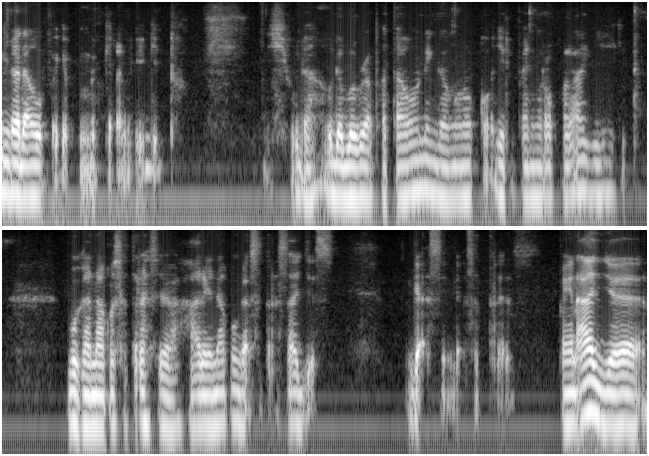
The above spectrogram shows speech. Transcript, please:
Nggak ada aku pakai pemikiran kayak gitu. Ih, udah udah beberapa tahun nih nggak ngerokok. Jadi pengen ngerokok lagi gitu bukan aku stres ya hari ini aku nggak stres aja nggak sih nggak stres. Pengen aja.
